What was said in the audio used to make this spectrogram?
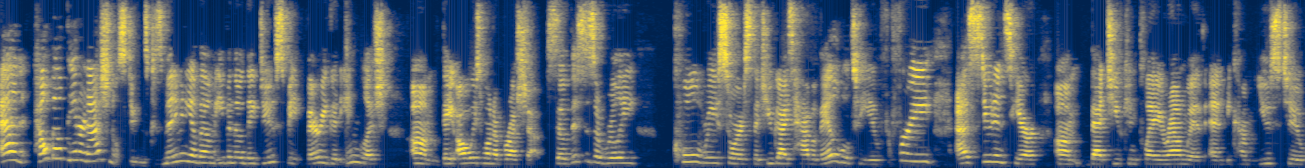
And how about the international students? Because many, many of them, even though they do speak very good English, um, they always want to brush up. So this is a really cool resource that you guys have available to you for free as students here um, that you can play around with and become used to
